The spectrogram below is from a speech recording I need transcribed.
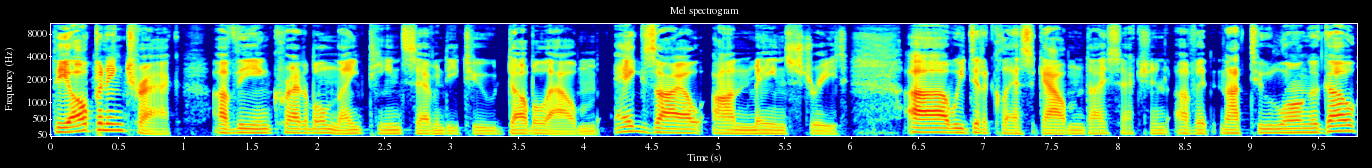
the opening track of the incredible 1972 double album Exile on Main Street. Uh, we did a classic album dissection of it not too long ago.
